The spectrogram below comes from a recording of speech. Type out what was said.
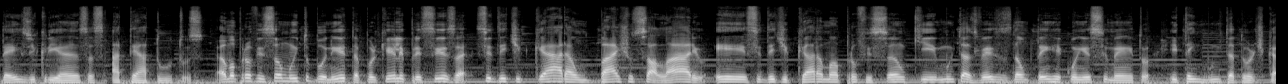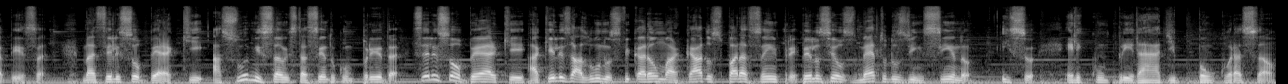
desde crianças até adultos. É uma profissão muito bonita porque ele precisa se dedicar a um baixo salário e se dedicar a uma profissão que muitas vezes não tem reconhecimento e tem muita dor de cabeça. Mas se ele souber que a sua missão está sendo cumprida, se ele souber que aqueles alunos ficarão marcados para sempre pelos seus métodos de ensino. Isso ele cumprirá de bom coração.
